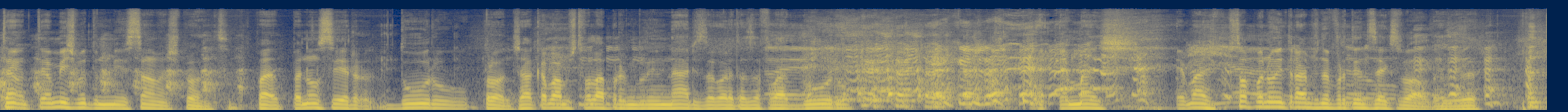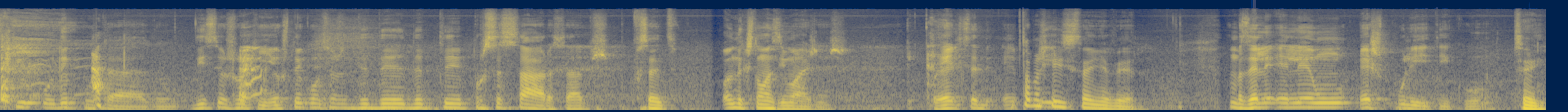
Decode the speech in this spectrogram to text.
tem, tem a mesma denominação, mas pronto. Para não ser duro, pronto, já acabámos de falar preliminares, agora estás a falar de duro. É, é mais, é mais só para não entrarmos na vertente sexual. Estás a ver? Tanto que o deputado disse ao Joaquim: Eu estou em condições de, de, de te processar, sabes? Portanto, onde é que estão as imagens? Ele, é Então, mas o que isso tem a ver? Mas ele, ele é um ex-político, Sim.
